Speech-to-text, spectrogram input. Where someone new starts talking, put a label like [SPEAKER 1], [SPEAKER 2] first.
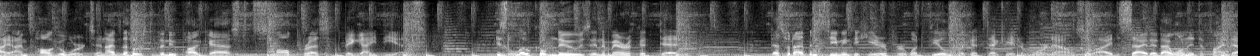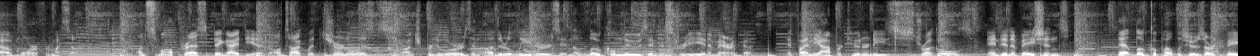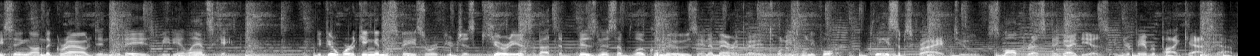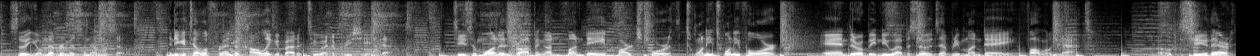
[SPEAKER 1] Hi, I'm Paul Gewuerz, and I'm the host of the new podcast, Small Press Big Ideas. Is local news in America dead? That's what I've been seeming to hear for what feels like a decade or more now, so I decided I wanted to find out more for myself. On Small Press Big Ideas, I'll talk with journalists, entrepreneurs, and other leaders in the local news industry in America and find the opportunities, struggles, and innovations that local publishers are facing on the ground in today's media landscape. If you're working in the space or if you're just curious about the business of local news in America in 2024, please subscribe to Small Press Big Ideas in your favorite podcast app so that you'll never miss an episode. And you can tell a friend or colleague about it too. I'd appreciate that. Season 1 is dropping on Monday, March 4th, 2024, and there will be new episodes every Monday following that. I hope to see you there.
